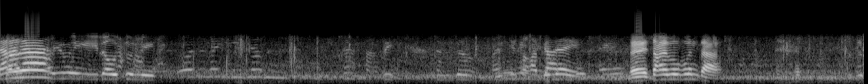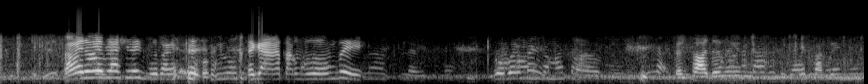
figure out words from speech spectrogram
Tara na. Yung ilaw dun eh. Hindi sa kabila eh. Eh, saan kayo pupunta? Akin na kayo flashlight, putang Nagkakatakbo ba eh. Government. Kalsada na yun. Eh, pag ganyan.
